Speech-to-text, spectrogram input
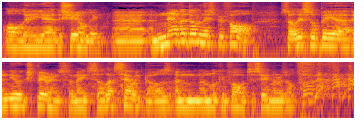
all the uh, the shielding uh, I've never done this before so this will be a, a, new experience for me. So let's see how it goes and I'm looking forward to seeing the results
